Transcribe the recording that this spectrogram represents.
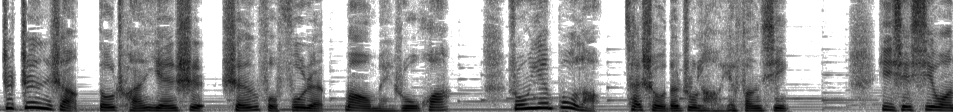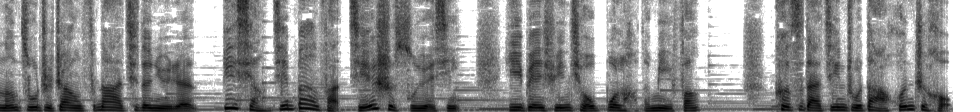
这镇上都传言是沈府夫人貌美如花，容颜不老，才守得住老爷芳心。一些希望能阻止丈夫纳妾的女人，便想尽办法结识苏月心，以便寻求不老的秘方。可自打金主大婚之后，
